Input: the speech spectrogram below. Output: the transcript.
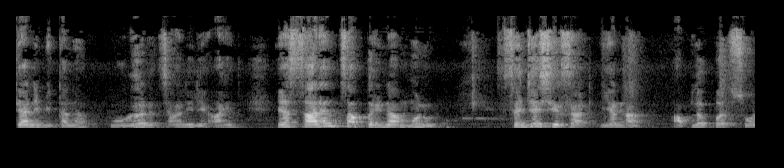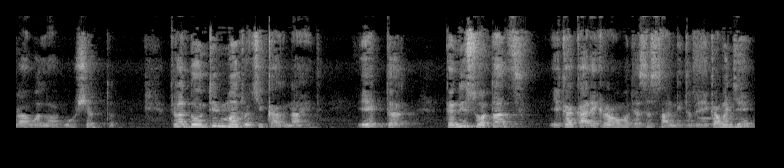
त्या निमित्तानं उघड झालेले आहेत. या साऱ्यांचा परिणाम म्हणून संजय शिरसाट यांना आपलं पद सोडावं लागू शकतं. त्याला दोन तीन महत्त्वाची कारणं आहेत. एक तर त्यांनी स्वतःच एका कार्यक्रमामध्ये असं सांगितलं होतं. एका म्हणजे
